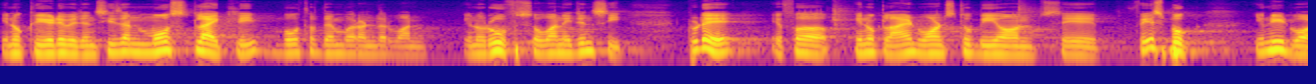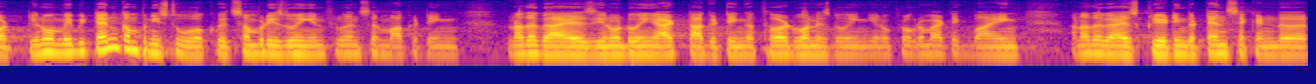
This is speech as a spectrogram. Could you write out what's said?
you know, creative agencies, and most likely both of them were under one, you know, roof, so one agency. Today, if a, you know, client wants to be on, say, Facebook, you need what? You know, maybe 10 companies to work with. Somebody is doing influencer marketing, another guy is, you know, doing ad targeting, a third one is doing, you know, programmatic buying, another guy is creating the 10 seconder,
